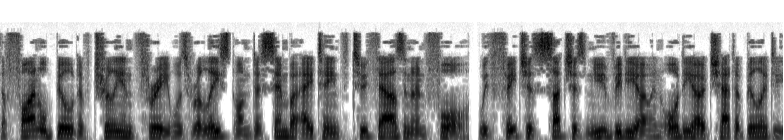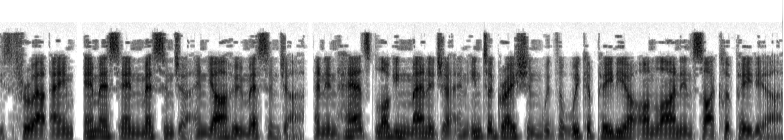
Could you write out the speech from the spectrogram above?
the final build of Trillian 3 was released on December 18, 2004, with features such as new video and audio chat abilities throughout AIM, MSN Messenger and Yahoo Messenger, an enhanced logging manager and integration with the Wikipedia Online Encyclopedia.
